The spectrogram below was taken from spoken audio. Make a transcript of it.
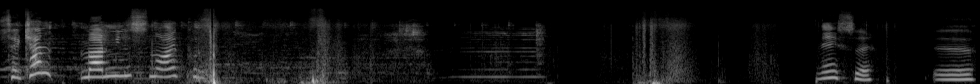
Seken mermili sniper. Neyse. Ee,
